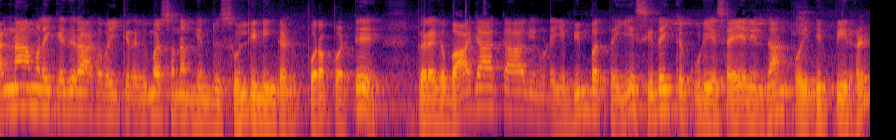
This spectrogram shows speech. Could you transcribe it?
அண்ணாமலைக்கு எதிராக வைக்கிற விமர்சனம் என்று சொல்லி நீங்கள் புறப்பட்டு பிறகு பாஜகவினுடைய பிம்பத்தையே சிதைக்கக்கூடிய செயலில் தான் போய் நிற்பீர்கள்.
